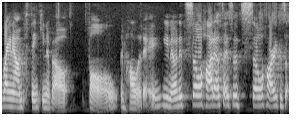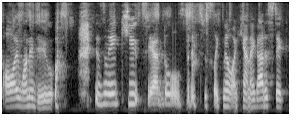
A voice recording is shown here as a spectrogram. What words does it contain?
right now I'm thinking about fall and holiday, you know, and it's so hot outside. So, it's so hard because all I want to do is make cute sandals. But it's just like, no, I can't. I got to stick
